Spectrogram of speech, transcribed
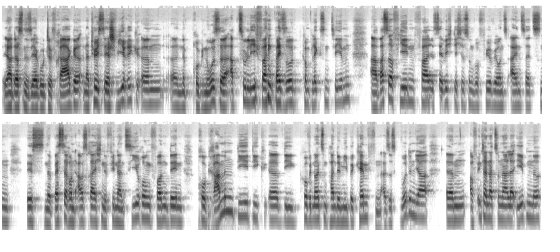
Ja, das ist eine sehr gute Frage. Natürlich sehr schwierig, ähm, eine Prognose abzuliefern bei so komplexen Themen. Aber was auf jeden Fall sehr wichtig ist und wofür wir uns einsetzen, ist eine bessere und ausreichende Finanzierung von den Programmen, die die, äh, die Covid-19-Pandemie bekämpfen. Also es wurden ja ähm, auf internationaler Ebene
